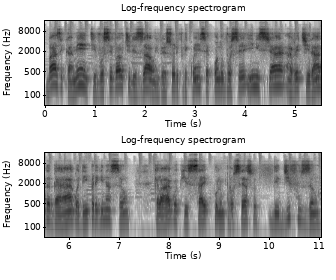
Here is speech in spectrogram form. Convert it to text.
basicamente, você vai utilizar o inversor de frequência quando você iniciar a retirada da água de impregnação, aquela água que sai por um processo de difusão.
